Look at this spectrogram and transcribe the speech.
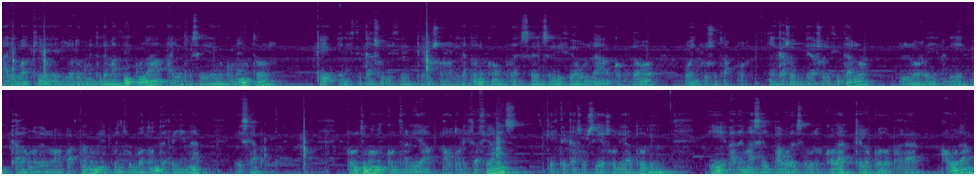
al igual que los documentos de matrícula, hay otra serie de documentos que en este caso dicen que no son obligatorios, como pueden ser el servicio de aula, comedor o incluso transporte. En el caso de que quiera solicitarlo, lo rellenaría. En cada uno de los apartados me encuentro un botón de rellenar ese apartado. Por último me encontraría autorizaciones, que en este caso sí es obligatorio, y además el pago del seguro escolar, que lo puedo pagar ahora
